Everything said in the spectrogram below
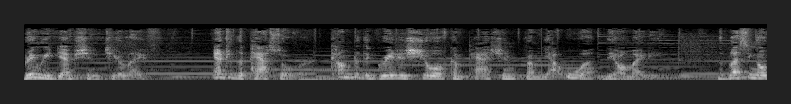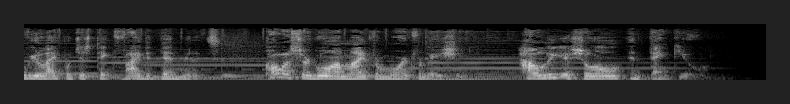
Bring redemption to your life. Enter the Passover. Come to the greatest show of compassion from Yahuwah the Almighty. The blessing over your life will just take five to ten minutes. Call us or go online for more information. Hallelujah, shalom, and thank you.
